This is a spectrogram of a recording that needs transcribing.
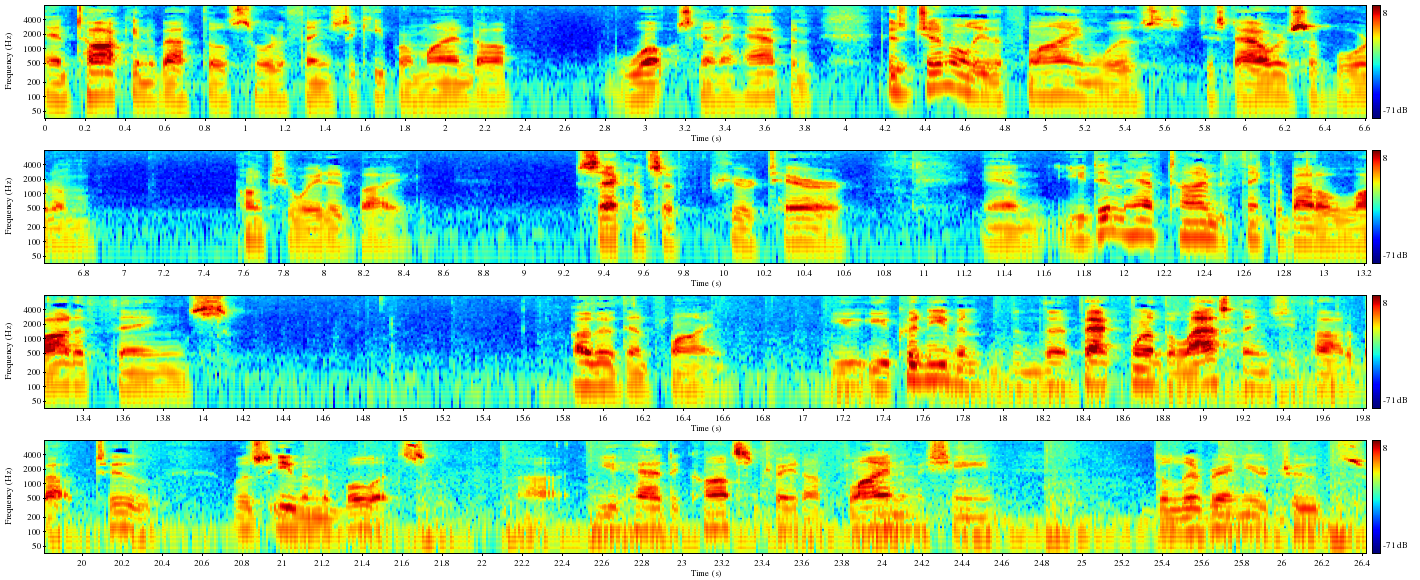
and talking about those sort of things to keep our mind off what was going to happen. Because generally the flying was just hours of boredom punctuated by seconds of pure terror. And you didn't have time to think about a lot of things other than flying. You, you couldn't even, in fact, one of the last things you thought about too was even the bullets. Uh, you had to concentrate on flying the machine, delivering your troops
